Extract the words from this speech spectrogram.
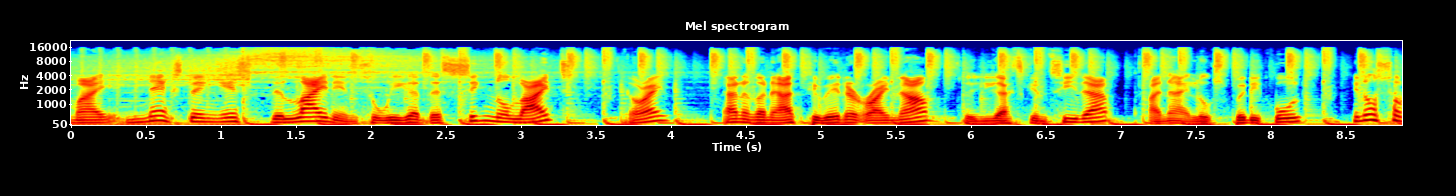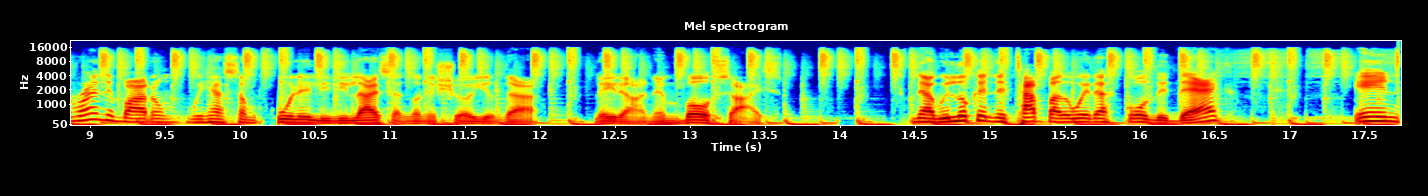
My next thing is the lighting. So we got the signal light. All right, and I'm gonna activate it right now so you guys can see that. And now it looks pretty cool. And also right in the bottom, we have some cool LED lights. I'm gonna show you that later on in both sides. Now we look at the top, by the way, that's called the deck. And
